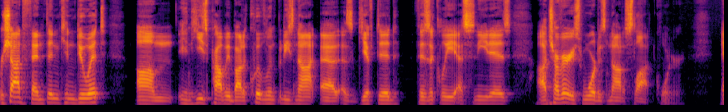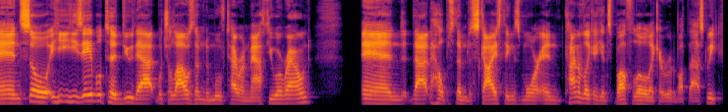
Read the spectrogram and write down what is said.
Rashad Fenton can do it, um, and he's probably about equivalent, but he's not as, as gifted physically as Sneed is. Uh, Charvarius Ward is not a slot corner. And so he, he's able to do that, which allows them to move Tyrann Mathieu around. And that helps them disguise things more. And kind of like against Buffalo, like I wrote about last week,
